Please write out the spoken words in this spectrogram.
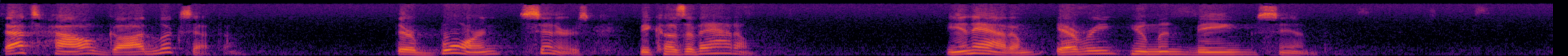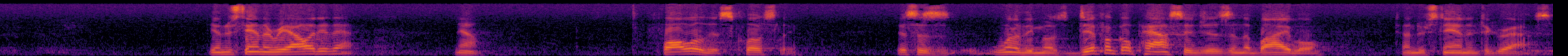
That's how God looks at them. They're born sinners because of Adam. In Adam, every human being sinned. Do you understand the reality of that? Now, follow this closely. This is one of the most difficult passages in the Bible to understand and to grasp.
